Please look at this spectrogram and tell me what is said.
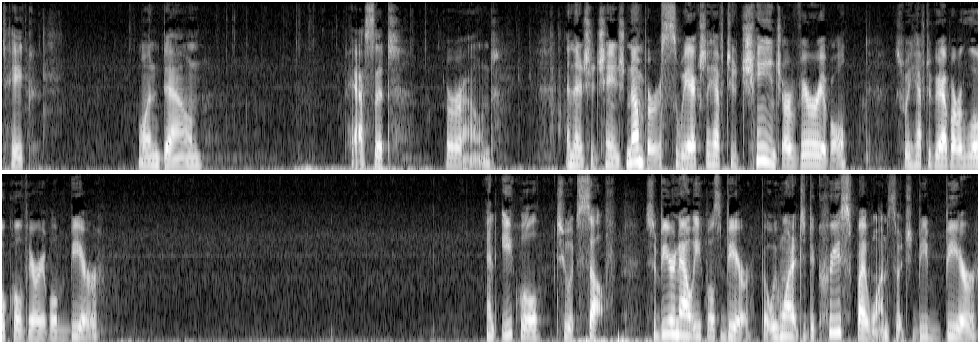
take one down, pass it around. And then it should change numbers, so we actually have to change our variable. So we have to grab our local variable beer and equal to itself. So beer now equals beer, but we want it to decrease by 1, so it should be beer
